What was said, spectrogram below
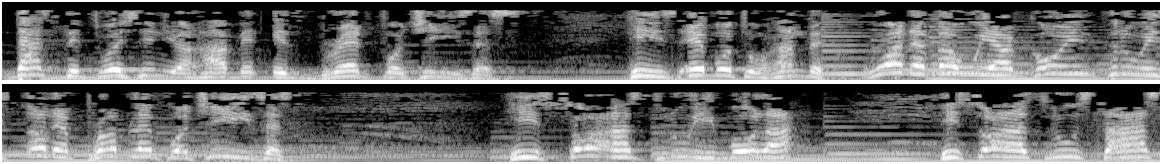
That situation you're having is bread for Jesus. He is able to handle whatever we are going through is not a problem for Jesus. He saw us through Ebola. He saw us through SARS.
